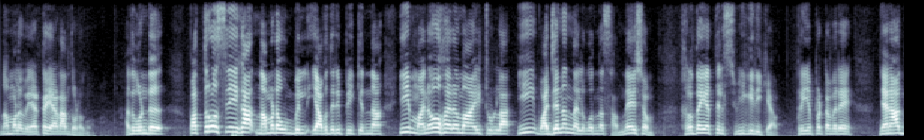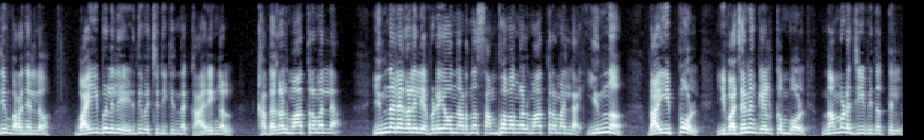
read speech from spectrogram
നമ്മളെ വേട്ടയാടാൻ തുടങ്ങും. അതുകൊണ്ട് പത്രോസ്ലീഹ നമ്മുടെ മുമ്പിൽ ഈ അവതരിപ്പിക്കുന്ന ഈ മനോഹരമായിട്ടുള്ള ഈ വചനം നൽകുന്ന സന്ദേശം ഹൃദയത്തിൽ സ്വീകരിക്കാം. പ്രിയപ്പെട്ടവരെ ഞാൻ ആദ്യം പറഞ്ഞല്ലോ ബൈബിളിൽ എഴുതി വച്ചിരിക്കുന്ന കാര്യങ്ങൾ കഥകൾ മാത്രമല്ല. ഇന്നലകളിൽ എവിടെയോ നടന്ന സംഭവങ്ങൾ മാത്രമല്ല. ഇന്ന് ദാ ഇപ്പോൾ ഈ വചനം കേൾക്കുമ്പോൾ നമ്മുടെ ജീവിതത്തിൽ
